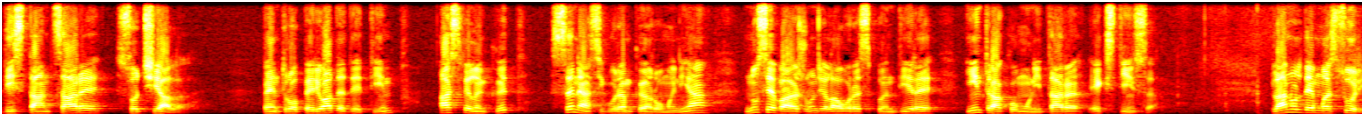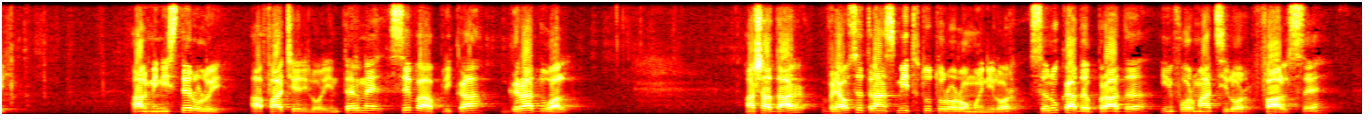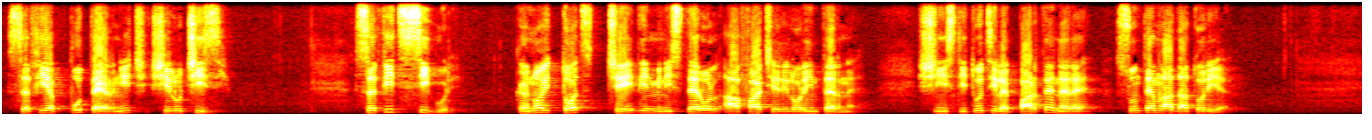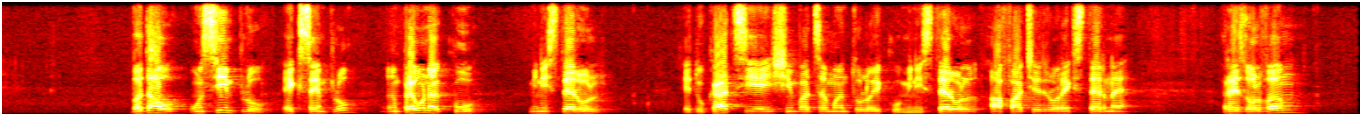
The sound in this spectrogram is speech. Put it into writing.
distanțare socială pentru o perioadă de timp, astfel încât să ne asigurăm că în România nu se va ajunge la o răspândire intracomunitară extinsă. Planul de măsuri al Ministerului Afacerilor Interne se va aplica gradual. Așadar, vreau să transmit tuturor românilor să nu cadă pradă informațiilor false, să fie puternici și lucizi. Să fiți siguri că noi toți cei din Ministerul Afacerilor Interne și instituțiile partenere suntem la datorie. Vă dau un simplu exemplu. Împreună cu Ministerul Educației și Învățământului, cu Ministerul Afacerilor Externe, rezolvăm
